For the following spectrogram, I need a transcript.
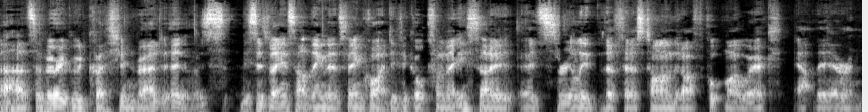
Uh, it's a very good question, Brad. It was, this has been something that's been quite difficult for me. So it's really the first time that I've put my work out there, and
